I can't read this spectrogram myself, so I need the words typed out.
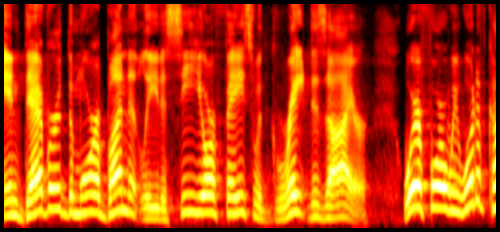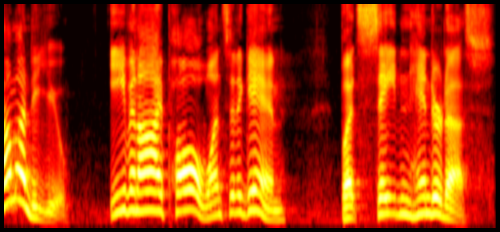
endeavored the more abundantly to see your face with great desire. Wherefore we would have come unto you even I, Paul, once and again, but Satan hindered us.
